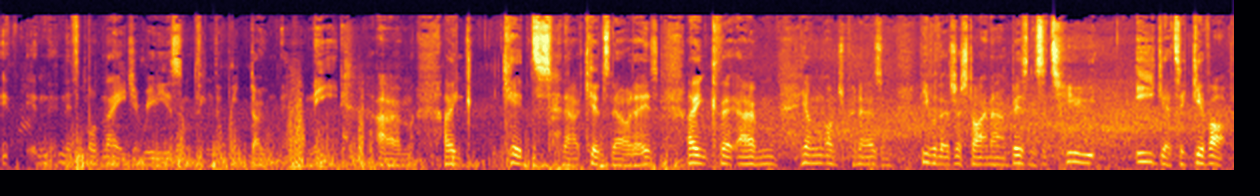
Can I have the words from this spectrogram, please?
in, in, this modern age, it really is something that we don't need. Um, I think kids now, kids nowadays, I think that um, young entrepreneurs and people that are just starting out in business are too eager to give up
